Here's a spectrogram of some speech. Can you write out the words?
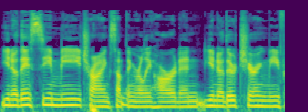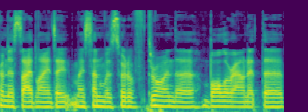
you know, they see me trying something really hard and, you know, they're cheering me from the sidelines. I, my son was sort of throwing the ball around at the,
